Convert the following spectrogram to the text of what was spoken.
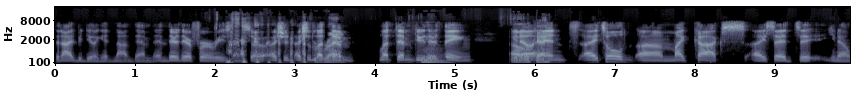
then i'd be doing it not them and they're there for a reason so i should i should let Right. them let them do their Hmm. thing you Oh, know okay. and i told um mike cox i said to you know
